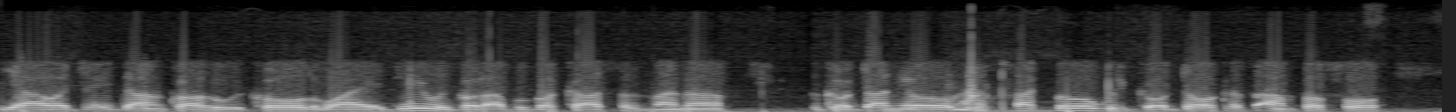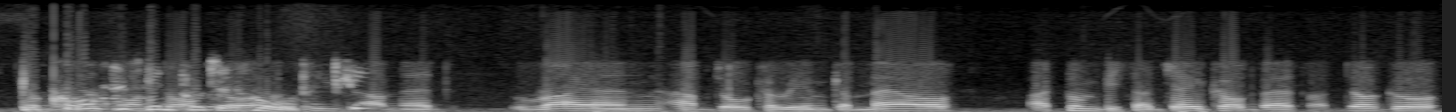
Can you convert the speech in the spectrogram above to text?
Yawa J Dankwa, who we call the YAD. We've got Abubakar Salmana. We've got Daniel Asako. We've got Dorcas Ampafo. Your call has been put on hold. Ahmed Ryan, Abdul Karim Gamel, Atumbisa Jacob, Bertha Dogo,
